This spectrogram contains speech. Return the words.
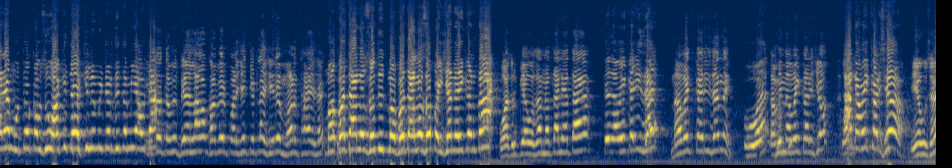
અરે હું તો કઉ છું બાકી દસ કિલોમીટરથી તમે આવતા. તો તમે બે લાવો ખબર પડશે કેટલા શીરે મણ થાય છે. મફત આલો છો દૂધ મફત આલો છો પૈસા નહીં ગણતા. પાંચ રૂપિયા ઓછા નતા લેતા. તે નવી કરી છે? નવી જ કરી છે ને. ઓવે. તમે નવાઈ કરશો? આ નવી કરશે. એવું છે?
